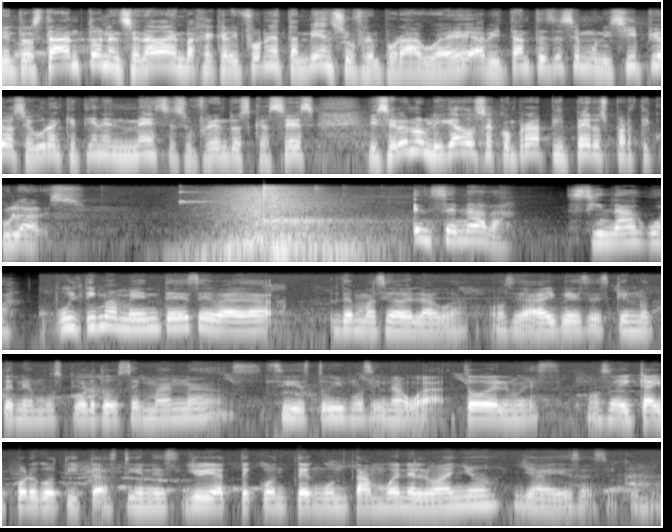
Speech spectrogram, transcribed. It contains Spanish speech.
Mientras tanto, en Ensenada, en Baja California, también sufren por agua. ¿eh? Habitantes de ese municipio aseguran que tienen meses sufriendo escasez y se ven obligados a comprar piperos particulares. Ensenada, sin agua. Últimamente se va demasiado el agua. O sea, hay veces que no tenemos por dos semanas. Sí estuvimos sin agua todo el mes. O sea, y cae por gotitas. Tienes, yo ya te contengo un tambo en el baño, ya es así como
